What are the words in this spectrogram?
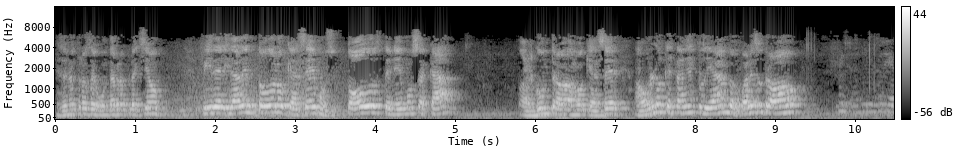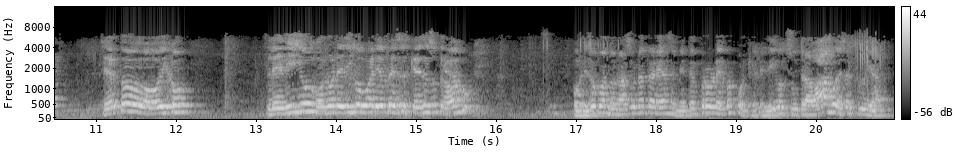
Esa es nuestra segunda reflexión. Fidelidad en todo lo que hacemos. Todos tenemos acá algún trabajo que hacer. Aún los que están estudiando, ¿cuál es su trabajo? ¿Cierto, hijo? ¿Le digo o no le digo varias veces que ese es su trabajo? Por eso cuando no hace una tarea se mete en problemas porque le digo, su trabajo es estudiar.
